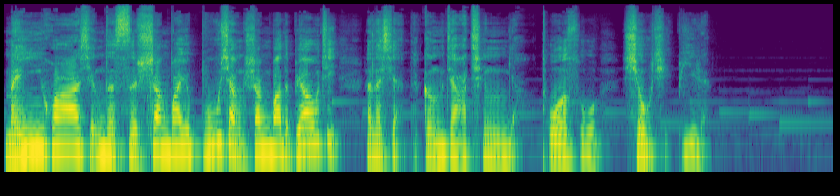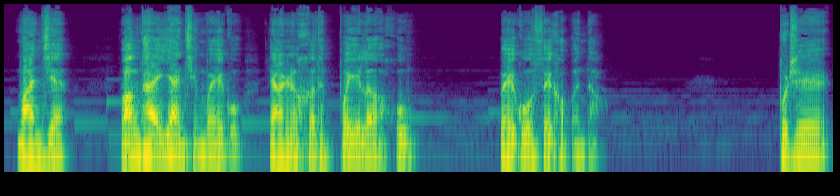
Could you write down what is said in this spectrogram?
梅花形的似伤疤又不像伤疤的标记，让她显得更加清雅脱俗、秀气逼人。晚间，王太宴请韦固，两人喝得不亦乐乎。韦固随口问道：“不知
